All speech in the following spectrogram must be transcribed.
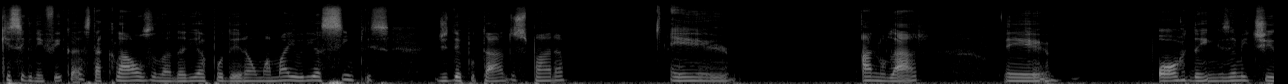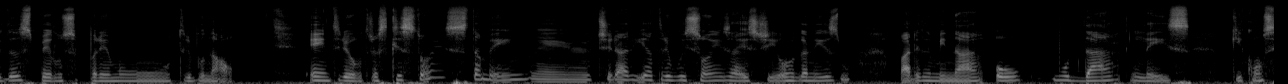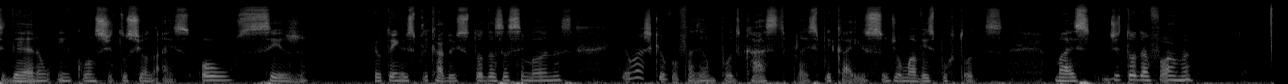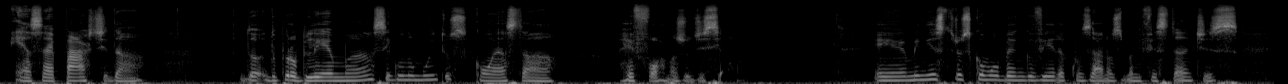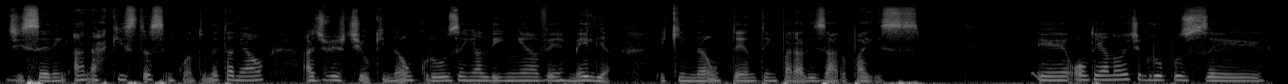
que significa esta cláusula daria poder a uma maioria simples de deputados para é, anular é, ordens emitidas pelo Supremo Tribunal. Entre outras questões, também é, tiraria atribuições a este organismo para eliminar ou mudar leis que consideram inconstitucionais. Ou seja, eu tenho explicado isso todas as semanas eu acho que eu vou fazer um podcast para explicar isso de uma vez por todas. Mas, de toda forma, essa é parte da, do, do problema, segundo muitos, com esta reforma judicial. É, ministros como Ben-Gvir acusaram os manifestantes de serem anarquistas, enquanto Netanyahu advertiu que não cruzem a linha vermelha e que não tentem paralisar o país. É, ontem à noite, grupos é,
